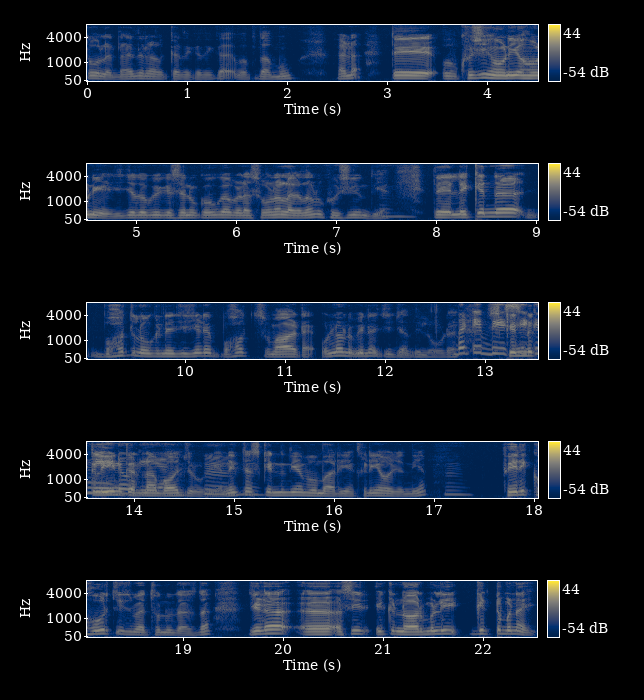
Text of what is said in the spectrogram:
ਧੋ ਲੈਂਦਾ ਇਹਦੇ ਨਾਲ ਕਦੇ ਕਦੇ ਆਪਦਾ ਮੂੰਹ ਹੈਨਾ? ਤੇ ਉਹ ਖੁਸ਼ੀ ਹੋਣੀ ਹੋਣੀ ਹੈ ਜੀ ਜਦੋਂ ਕੋਈ ਕਿਸੇ ਨੂੰ ਕਹੂਗਾ ਬੜਾ ਸੋਹਣਾ ਲੱਗਦਾ ਉਹਨੂੰ ਖੁਸ਼ੀ ਹੁੰਦੀ ਹੈ। ਤੇ ਲੇਕਿਨ ਬਹੁਤ ਲੋਕ ਨੇ ਜੀ ਜਿਹੜੇ ਬਹੁਤ ਸਮਾਰਟ ਹੈ ਉਹਨਾਂ ਨੂੰ ਵੀ ਇਹਨਾਂ ਚੀਜ਼ਾਂ ਦੀ ਲੋੜ ਹੈ। ਸਕਿਨ ਕਲੀਨ ਕਰਨਾ। ਬਹੁਤ ਜ਼ਰੂਰੀ ਹੈ ਨਹੀਂ ਤਾਂ ਸਕਿਨ ਦੀਆਂ ਬਿਮਾਰੀਆਂ ਖੜੀਆਂ ਹੋ ਜਾਂਦੀਆਂ। ਫਿਰ ਇੱਕ ਹੋਰ ਚੀਜ਼ ਮੈਂ ਤੁਹਾਨੂੰ ਦੱਸਦਾ ਜਿਹੜਾ ਅਸੀਂ ਇੱਕ ਨਾਰਮਲੀ ਕਿੱਟ ਬਣਾਈ।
